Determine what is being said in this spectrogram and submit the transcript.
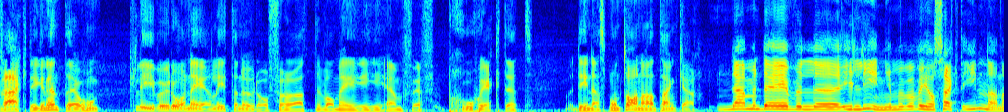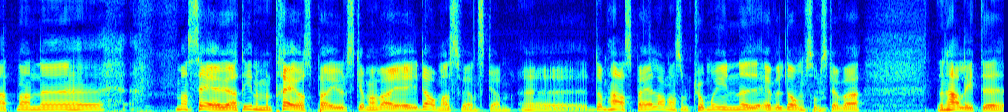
Verkligen inte. Och hon kliver ju då ner lite nu då för att vara med i MFF-projektet. Dina spontana tankar? Nej men det är väl eh, i linje med vad vi har sagt innan att man eh, man ser ju att inom en treårsperiod ska man vara i damallsvenskan. Eh, de här spelarna som kommer in nu är väl de som ska vara den här lite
